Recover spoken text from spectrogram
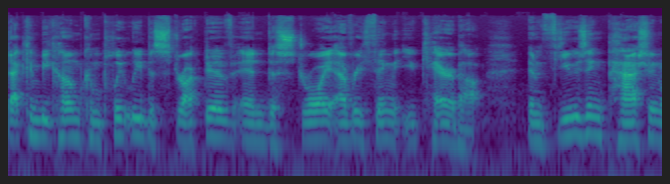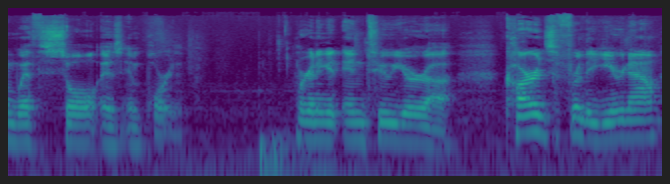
that can become completely destructive and destroy everything that you care about. Infusing passion with soul is important. We're going to get into your uh, cards for the year now,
